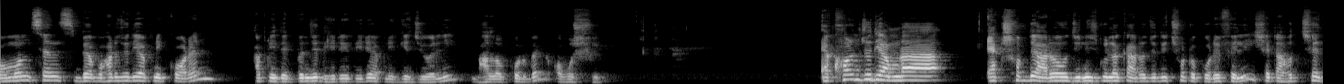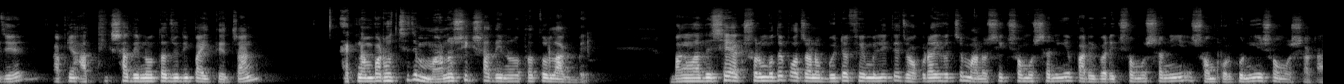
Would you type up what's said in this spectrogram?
কমন সেন্স ব্যবহার যদি আপনি করেন, আপনি দেখবেন যে ধীরে ধীরে আপনি গ্রাজুয়ালি ভালো করবেন অবশ্যই। এখন যদি আমরা এক শব্দে আরও জিনিসগুলোকে আরও যদি ছোট করে ফেলি, সেটা হচ্ছে যে আপনি আর্থিক স্বাধীনতা যদি পাইতে চান, এক নাম্বার হচ্ছে যে মানসিক স্বাধীনতা তো লাগবে। বাংলাদেশে একশোর মধ্যে পঁচানব্বইটা ফ্যামিলিতে ঝগড়াই হচ্ছে মানসিক সমস্যা নিয়ে, পারিবারিক সমস্যা নিয়ে, সম্পর্ক নিয়ে সমস্যাটা।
